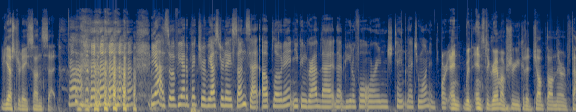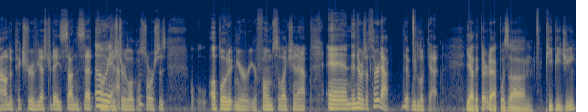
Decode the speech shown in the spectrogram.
yesterday's sunset. yeah, so if you had a picture of yesterday's sunset, upload it and you can grab that, that beautiful orange tint that you wanted. Or and with Instagram, I'm sure you could have jumped on there and found a picture of yesterday's sunset Oh, from yeah. just your local sources. Upload it in your your phone selection app, and then there was a third app that we looked at. Yeah, the third app was um, PPG,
